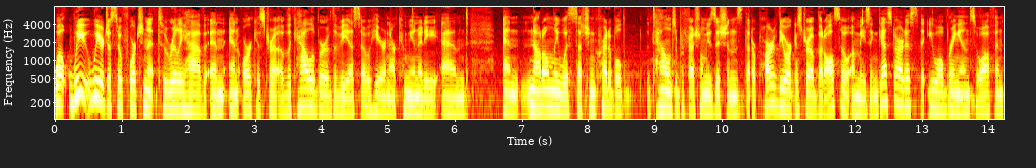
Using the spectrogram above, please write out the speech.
Well, we, we are just so fortunate to really have an, an orchestra of the caliber of the VSO here in our community, and and not only with such incredible talented professional musicians that are part of the orchestra, but also amazing guest artists that you all bring in so often.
